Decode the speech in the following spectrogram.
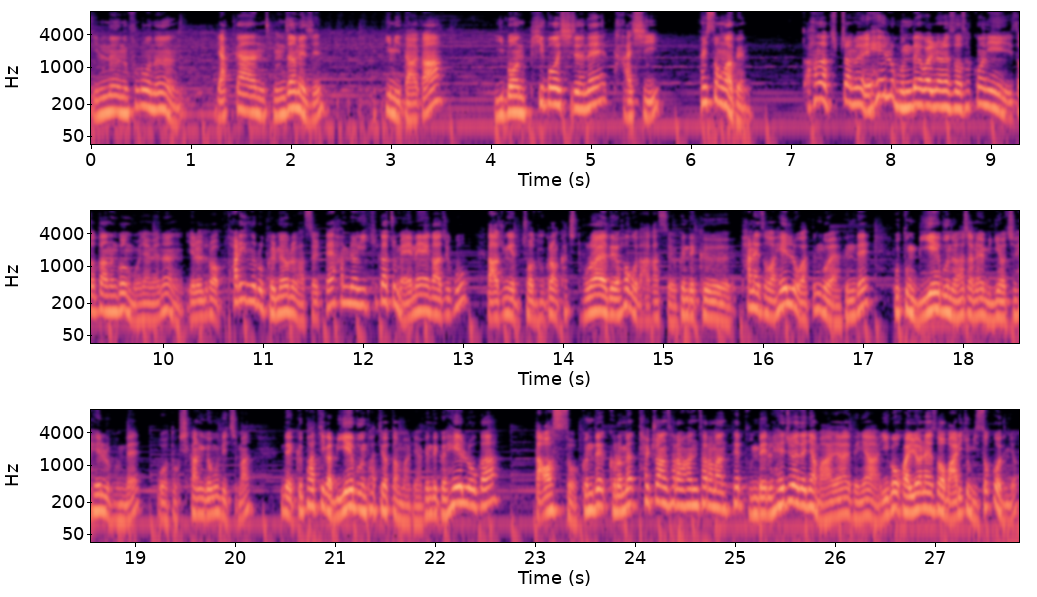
있는 후로는 약간 잠잠해진 느낌이다가 이번 피버 시즌에 다시 활성화된. 하나 찝자면 헤일로 분배 관련해서 사건이 있었다는 건 뭐냐면은 예를 들어 8인으로 글메어를 갔을 때 한 명이 키가 좀 애매해가지고 나중에 저 누구랑 같이 돌아야 돼요 하고 나갔어요. 근데 그 판에서 헤일로가 뜬 거야. 근데 보통 미해분을 하잖아요. 미니어처 헤일로 분배 뭐 독식하는 경우도 있지만. 근데 그 파티가 미해분 파티였단 말이야. 근데 그 헤일로가 나왔어. 근데 그러면 탈주한 사람 한 사람한테 분배를 해줘야 되냐 말아야 되냐 이거 관련해서 말이 좀 있었거든요.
